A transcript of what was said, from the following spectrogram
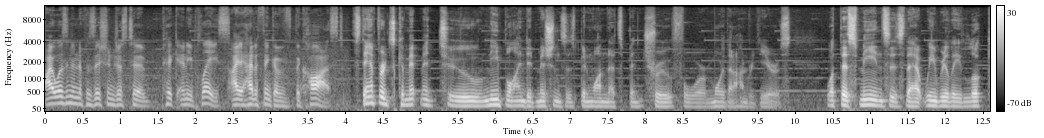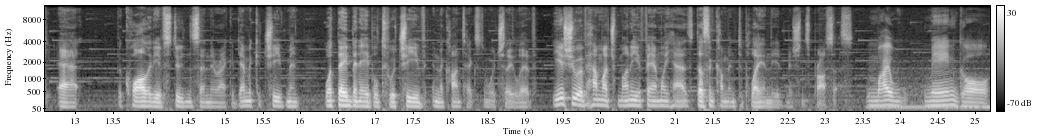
I wasn't in a position just to pick any place. I had to think of the cost. Stanford's commitment to need-blind admissions has been one that's been true for more than 100 years. What this means is that we really look at the quality of students and their academic achievement, what they've been able to achieve in the context in which they live. The issue of how much money a family has doesn't come into play in the admissions process. My main goal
